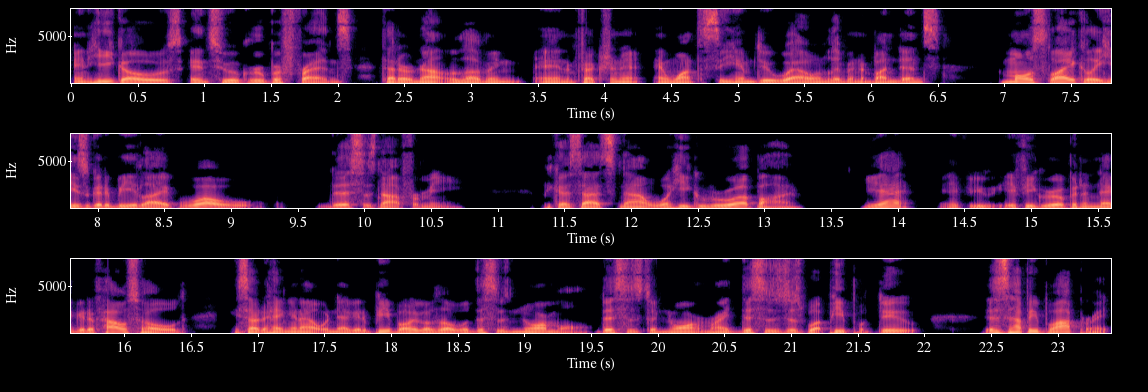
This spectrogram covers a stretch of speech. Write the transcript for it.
and he goes into a group of friends that are not loving and affectionate and want to see him do well and live in abundance, most likely he's going to be like, whoa, this is not for me because that's not what he grew up on. Yet, if you, if he grew up in a negative household he started hanging out with negative people. He goes, Oh, well, this is normal. This is the norm, right? This is just what people do. This is how people operate.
